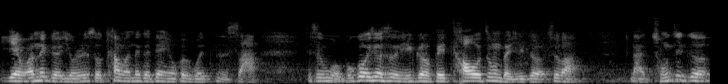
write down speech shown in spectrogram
演完那个有人说看完那个电影会不会自杀？就是我不过就是一个被操纵的一个，是吧？那从这个。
